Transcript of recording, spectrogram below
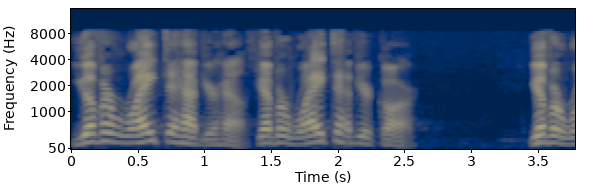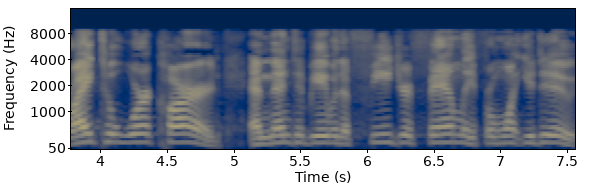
You have a right to have your house. You have a right to have your car. You have a right to work hard and then to be able to feed your family from what you do.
